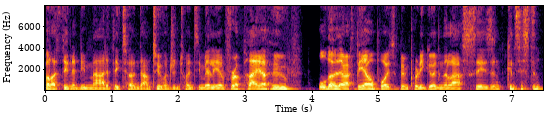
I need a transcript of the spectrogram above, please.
But I think they'd be mad if they turned down 220 million for a player who, although their FPL points have been pretty good in the last season, consistent.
